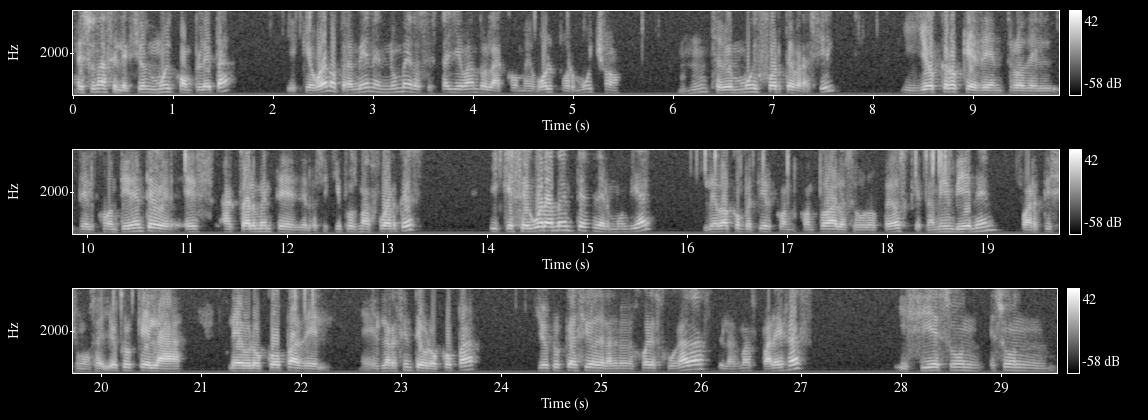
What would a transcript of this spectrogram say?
es una selección muy completa y que bueno, también en números está llevando la Comebol por mucho. se ve muy fuerte Brasil y yo creo que dentro del, continente es actualmente de los equipos más fuertes y que seguramente en el Mundial le va a competir con, todos los europeos que también vienen fuertísimos. O sea, yo creo que la, Eurocopa del, eh, la reciente Eurocopa, yo creo que ha sido de las mejores jugadas, de las más parejas, y sí es un, es un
